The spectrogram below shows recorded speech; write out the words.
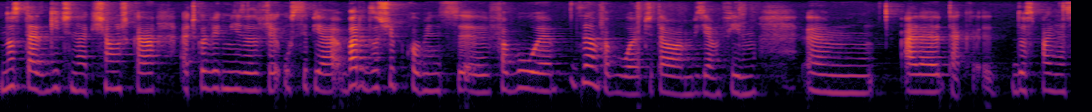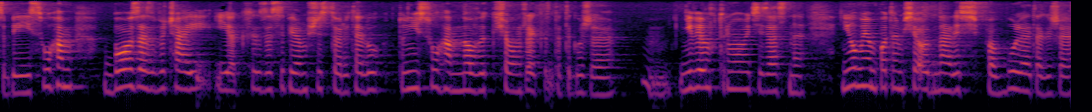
nostalgiczna książka, aczkolwiek mnie zazwyczaj usypia bardzo szybko, więc e, fabuły, znam fabułę, czytałam, widziałam film, ale tak, do spania sobie jej słucham, bo zazwyczaj jak zasypiam przy Storytelu, to nie słucham nowych książek, dlatego że mm, nie wiem, w którym momencie zasnę, nie umiem potem się odnaleźć w fabule, także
